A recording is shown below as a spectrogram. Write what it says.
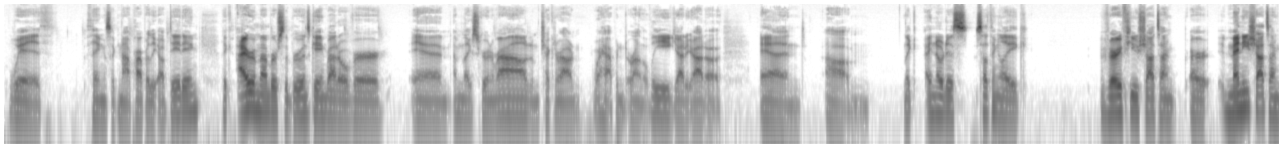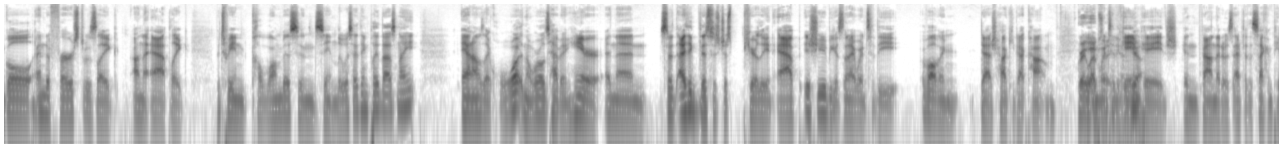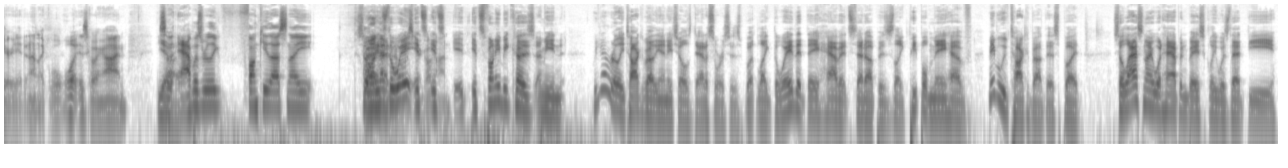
with things like not properly updating. Like I remember, so the Bruins game got over, and I'm like screwing around. I'm checking around what happened around the league, yada yada, and um, like I noticed something like very few shots on or many shots on goal. End of first was like on the app, like between Columbus and St. Louis, I think played last night. And I was like, what in the world's happening here? And then, so I think this was just purely an app issue because then I went to the evolving dash hockey.com Great and website, went to the yeah. game Yeah. page and found that it was after the second period. And I'm like, well, what is going on? So Yeah. the app was really funky last night. So I- I it's the way it's it's it, it's funny because I mean We've never really talked about the NHL's data sources, but like the way that they have it set up is like people may have maybe we've talked about this, but so last night what happened basically was that the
